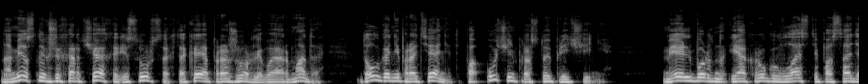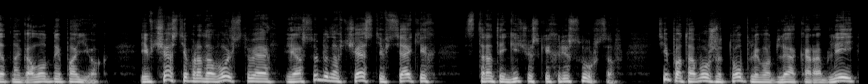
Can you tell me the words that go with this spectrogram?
На местных же харчах и ресурсах такая прожорливая армада долго не протянет по очень простой причине. Мельбурн и округу власти посадят на голодный паёк. И в части продовольствия, и особенно в части всяких стратегических ресурсов, типа того же топлива для кораблей,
